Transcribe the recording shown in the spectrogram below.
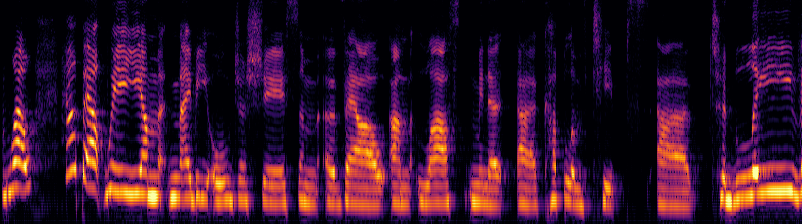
Well, how about we um, maybe all just share some of our um, last minute uh, couple of tips uh, to leave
